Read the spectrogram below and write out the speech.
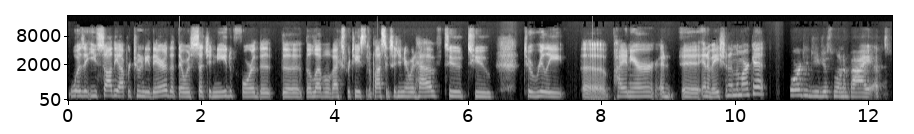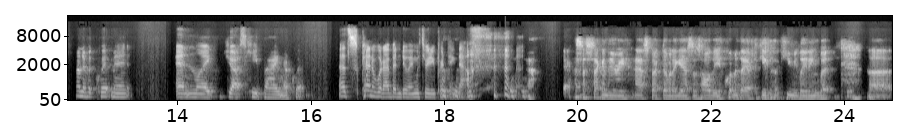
was it you saw the opportunity there that there was such a need for the the the level of expertise that a plastics engineer would have to to to really uh, pioneer uh, innovation in the market Or did you just want to buy a ton of equipment and like just keep buying equipment? that's kind of what i've been doing with 3d printing now yeah. that's a secondary aspect of it, I guess, is all the equipment I have to keep accumulating. But uh,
